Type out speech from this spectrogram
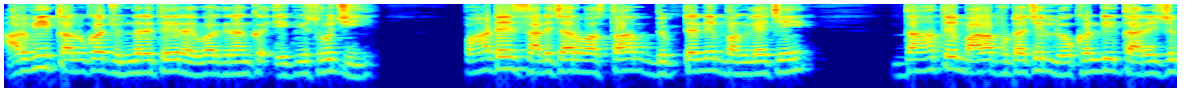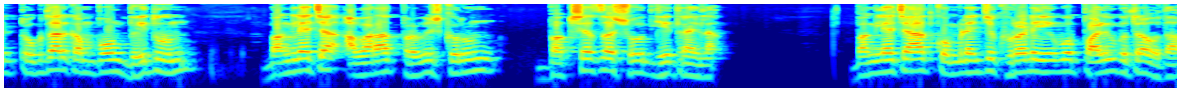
आर्वी तालुका जुन्नर येथे रविवार दिनांक एकवीस रोजी पहाटे साडेचार वाजता बिबट्याने बंगल्याचे दहा ते बारा फुटाचे लोखंडी तारेचे टोकदार कंपाऊंड भेदून बंगल्याच्या आवारात प्रवेश करून भक्ष्याचा शोध घेत राहिला. बंगल्याच्या आत कोंबड्यांचे खुराडे व पाळीव कुत्रा होता.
